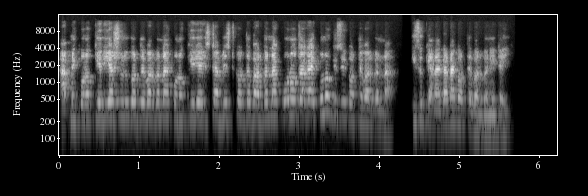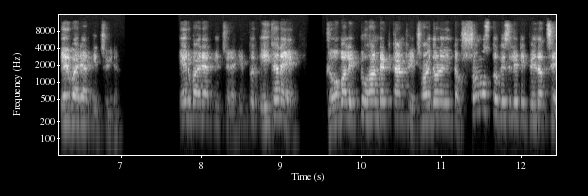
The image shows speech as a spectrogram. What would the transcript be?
আপনি কোনো কেরিয়ার শুরু করতে পারবেন না, কোনো কেরিয়ার স্টাবলিশ করতে পারবেন না, কোনো জায়গায় কোনো কিছুই করতে পারবেন না। কিছু কেনাকাটা করতে পারবেন এটাই। এর বাইরে আর কিছুই না। এর বাইরে আর কিছুই না। কিন্তু এইখানে গ্লোবালি টু হান্ড্রেড কান্ট্রি ছয় ধরনের ইনকাম সমস্ত ফেসিলিটি পেয়ে যাচ্ছে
